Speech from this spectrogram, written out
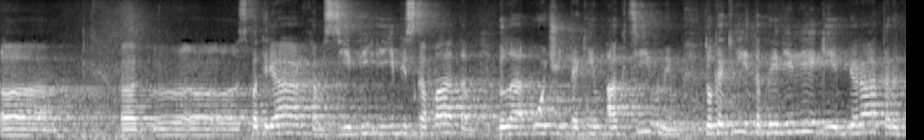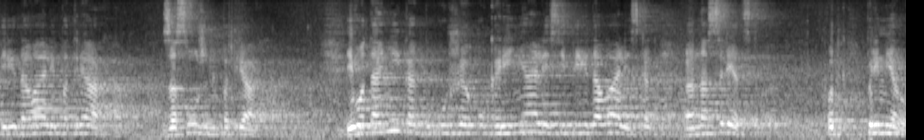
э, э, с патриархом, с епископатом было очень таким активным, то какие-то привилегии императора передавали патриархам, заслуженным патриархам. И вот они как бы уже укоренялись и передавались как э, наследство. Вот, к примеру,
